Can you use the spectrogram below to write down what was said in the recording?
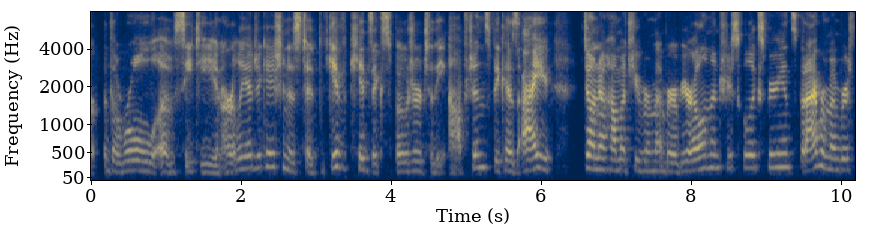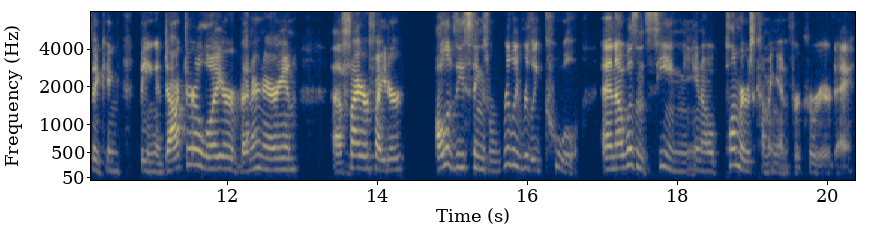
er, the role of CT in early education is to give kids exposure to the options because I don't know how much you remember of your elementary school experience, but I remember thinking being a doctor, a lawyer, a veterinarian, a firefighter, all of these things were really, really cool. And I wasn't seeing, you know, plumbers coming in for career day,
